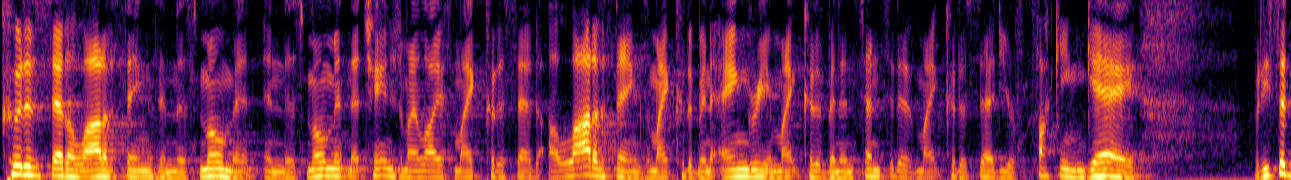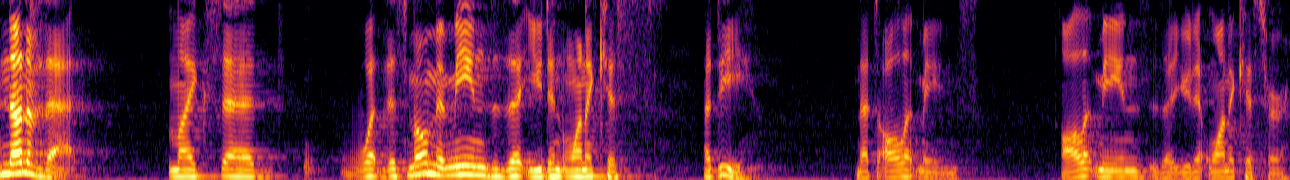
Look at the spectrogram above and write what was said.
could have said a lot of things in this moment. In this moment that changed my life, Mike could have said a lot of things. Mike could have been angry. Mike could have been insensitive. Mike could have said, You're fucking gay. But he said none of that. Mike said, What this moment means is that you didn't want to kiss Adi. That's all it means. All it means is that you didn't want to kiss her.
